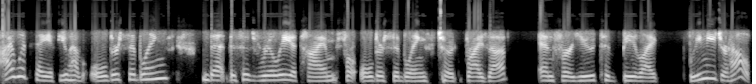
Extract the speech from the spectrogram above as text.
I would say if you have older siblings that this is really a time for older siblings to rise up and for you to be like we need your help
